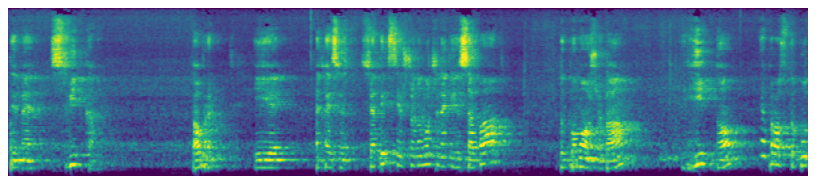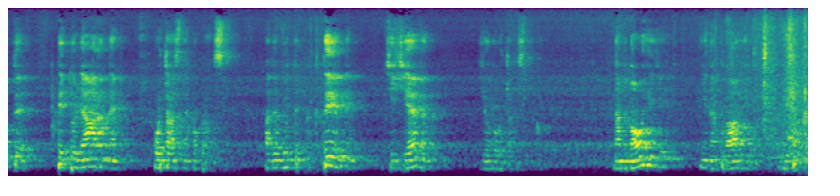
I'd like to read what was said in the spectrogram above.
тими свідками. Добре? І нехай свя- святий священомученик Єсапат допоможе вам гідно не просто бути титулярним учасником братства, але бути активним, дієвим його учасником. На многії і на благі віки.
